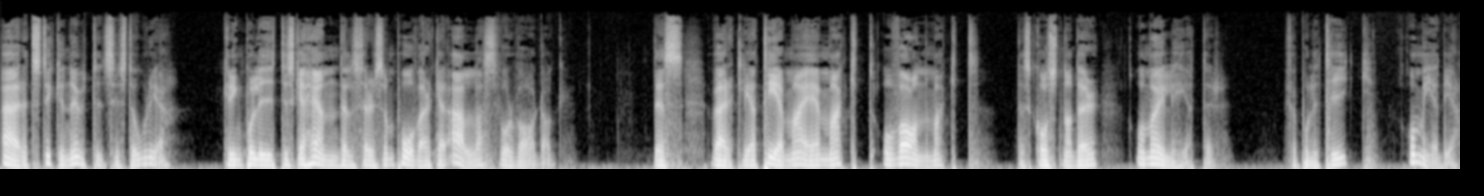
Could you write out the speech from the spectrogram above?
är ett stycke nutidshistoria kring politiska händelser som påverkar allas vår vardag. Dess verkliga tema är makt och vanmakt, dess kostnader och möjligheter för politik och media.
